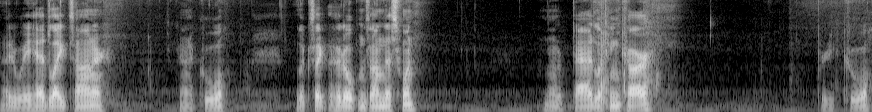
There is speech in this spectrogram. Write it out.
Right away headlights on her. Kind of cool. Looks like the hood opens on this one. Not a bad looking car. Pretty cool.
